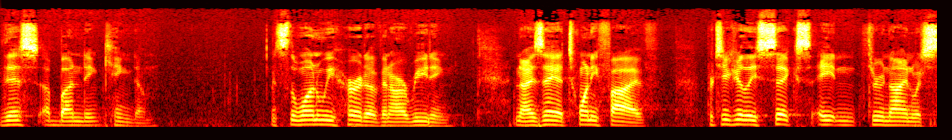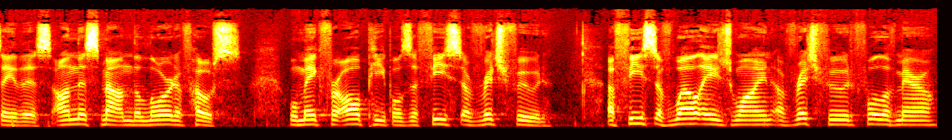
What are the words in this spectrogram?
this abundant kingdom. It's the one we heard of in our reading in Isaiah 25, particularly 6, 8 through 9, which say this On this mountain, the Lord of hosts will make for all peoples a feast of rich food, a feast of well aged wine, of rich food full of marrow,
